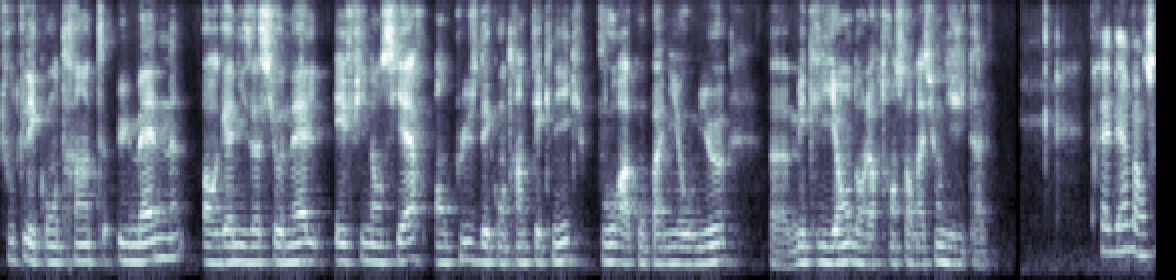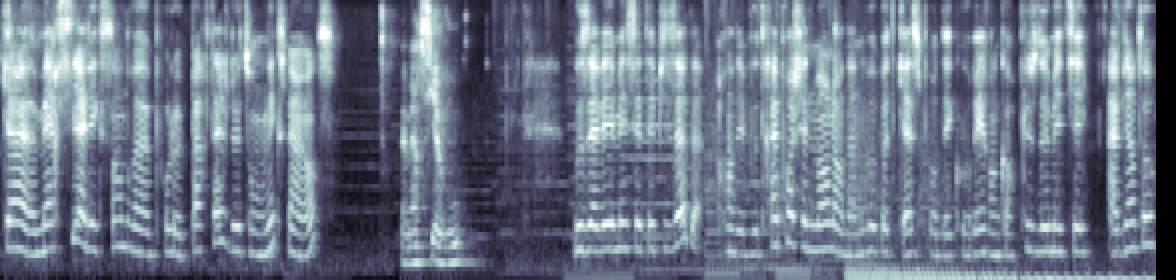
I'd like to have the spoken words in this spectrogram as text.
toutes les contraintes humaines, organisationnelles et financières, en plus des contraintes techniques, pour accompagner au mieux mes clients dans leur transformation digitale. Très bien. Bah, en tout cas, euh, merci Alexandre pour le partage de ton expérience. Bah, merci à vous. Vous avez aimé cet épisode? Rendez-vous très prochainement lors d'un nouveau podcast pour découvrir encore plus de métiers. À bientôt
